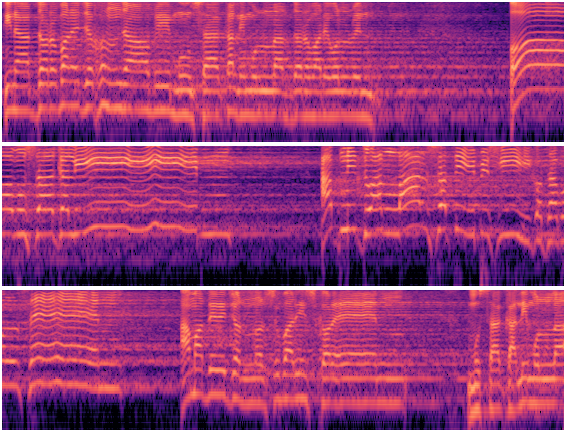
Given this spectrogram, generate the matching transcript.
তিনার দরবারে যখন যাওয়া হবে, মুসা কালিমুল্লার দরবারে বলবেন, ও মুসা কালিম, আপনি তো আল্লাহর সাথে বেশি কথা বলছেন। আমাদের জন্য সুপারিশ করেন। মুসা কালিমুল্লাহ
